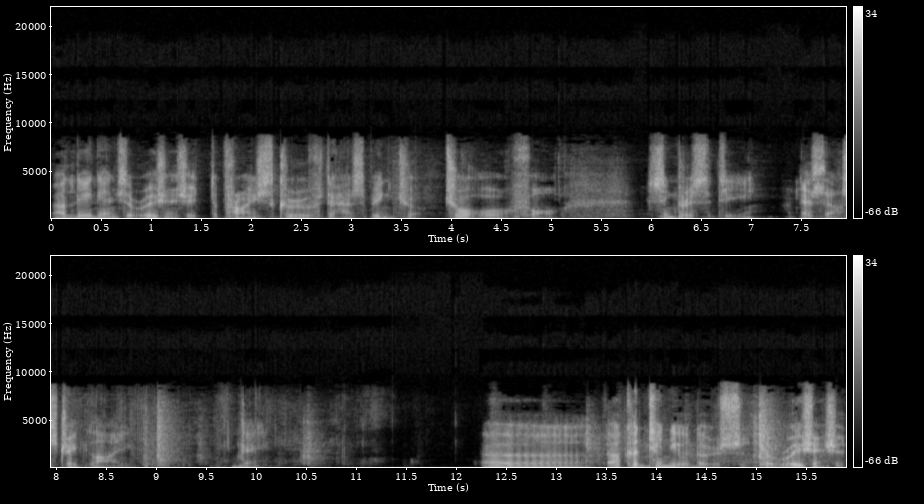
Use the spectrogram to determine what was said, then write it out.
a linear relationship, the price curve that has been drawn for simplicity as a straight line. Okay. Uh, a continuous relationship.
